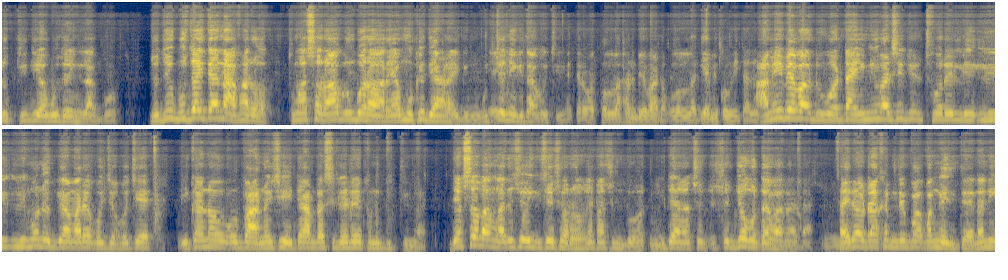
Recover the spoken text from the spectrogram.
যুক্তি দিয়া বুঝাইন লাগবো যদি বুঝাইতে না পারো তোমার সরা গুণ বরাবর এ মুখে দিয়ে হারাই দিব বুঝছ নি কিতা কইছি? লাগি আমি কবিতা। আমি বেবা দুবরটা ইউনিভার্সিটির থরে লিমন অজ্ঞ আমারে কইছে কইছে ইকানো বান হইছে এটা আমরা সিলেটের কোনো যুক্তি নাই। দেখছ বাংলাদেশ হয়ে গেছে সড়ক এটা সুন্দর এটা সহ্য- করতে পারে এটা। সাইডে ওটা খান বাঙ্গাই দিতে নানি?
